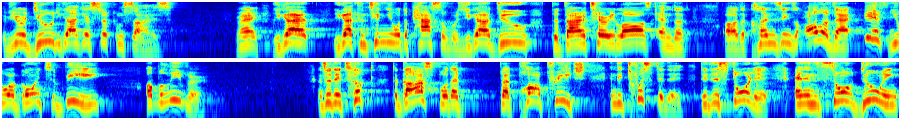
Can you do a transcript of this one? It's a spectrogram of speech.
If you're a dude, you gotta get circumcised, right? You gotta, you gotta continue with the Passovers. You gotta do the dietary laws and the, uh, the cleansings, all of that, if you are going to be a believer. And so they took the gospel that, that Paul preached and they twisted it, they distorted it, and in so doing,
